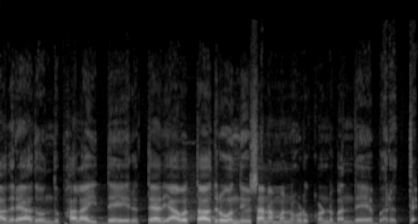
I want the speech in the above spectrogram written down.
ಆದರೆ ಅದೊಂದು ಫಲ ಇದ್ದೇ ಇರುತ್ತೆ, ಅದು ಯಾವತ್ತಾದರೂ ಒಂದು ದಿವಸ ನಮ್ಮನ್ನು ಹುಡುಕೊಂಡು ಬಂದೇ ಬರುತ್ತೆ.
